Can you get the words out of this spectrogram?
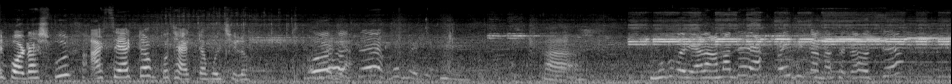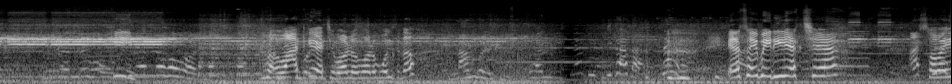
এর পটাশপুর আর সে একটা কোথায় একটা বলছিল। হ্যাঁ। আর আমাদের একটাই ঠিকানা সেটা হচ্ছে আটকে গেছে বলো বলো বলতে দাও। নাম এরা সবাই বেরিয়ে যাচ্ছে। সবাই।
